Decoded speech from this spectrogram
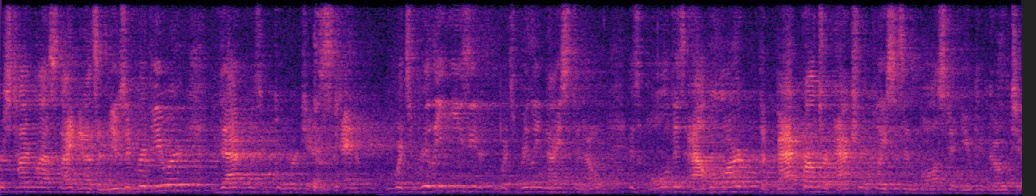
first time last night, and as a music reviewer, that was gorgeous. And what's really easy, to, what's really nice to know is all of his album art, the backgrounds are actual places in Boston you can go to.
